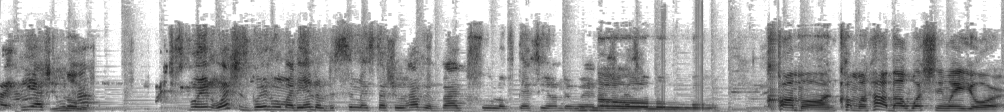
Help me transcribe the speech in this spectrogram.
like yeah, she would No. have. when She's going when she's going home at the end of the semester. She will have a bag full of dirty underwear. that No. Come on, come on. How about washing when you're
